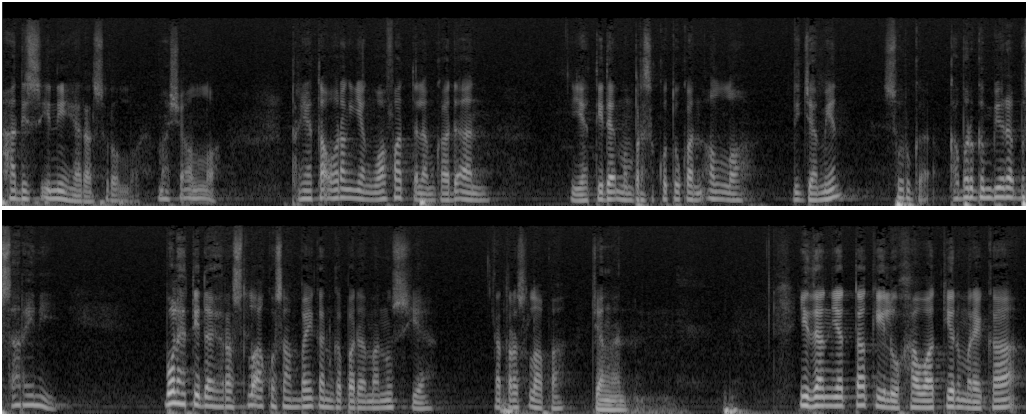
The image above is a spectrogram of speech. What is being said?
hadis ini ya Rasulullah? Masya Allah. Ternyata orang yang wafat dalam keadaan ya tidak mempersekutukan Allah dijamin surga. Kabar gembira besar ini. Boleh tidak ya Rasulullah aku sampaikan kepada manusia? Kata Rasulullah apa? Jangan. Idan yattaqilu khawatir mereka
